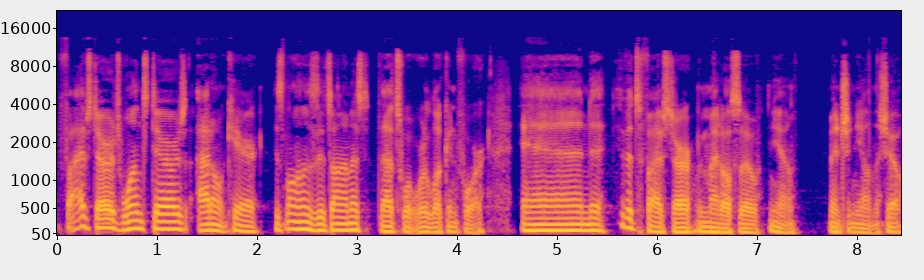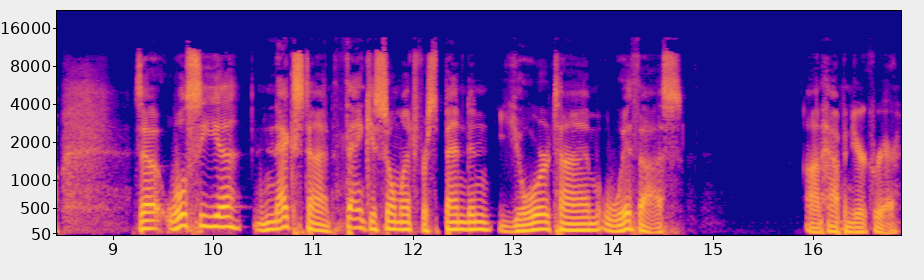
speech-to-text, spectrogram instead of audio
five stars, one stars, I don't care. As long as it's honest, that's what we're looking for. And if it's a five star, we might also, you know, mention you on the show. So we'll see you next time. Thank you so much for spending your time with us on Happen to Your Career.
